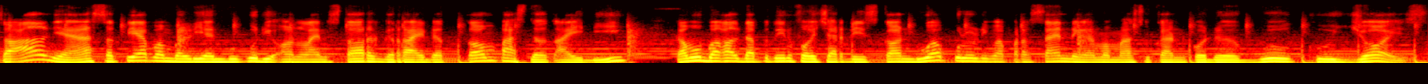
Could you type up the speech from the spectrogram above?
Soalnya setiap pembelian buku di online store gerai.kompas.id, kamu bakal dapetin voucher diskon 25% dengan memasukkan kode buku Joyce.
